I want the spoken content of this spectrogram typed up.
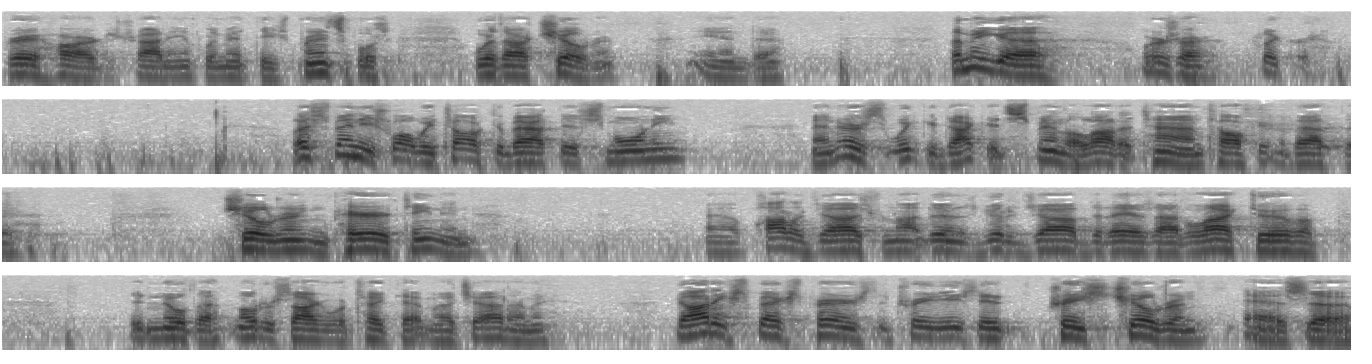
very hard to try to implement these principles with our children. And uh, let me, uh, where's our clicker? Let's finish what we talked about this morning. And there's we could I could spend a lot of time talking about the children and parenting, and I apologize for not doing as good a job today as I'd like to have. Didn't know that motorcycle would take that much out of me. God expects parents to treat each, treats children as uh,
